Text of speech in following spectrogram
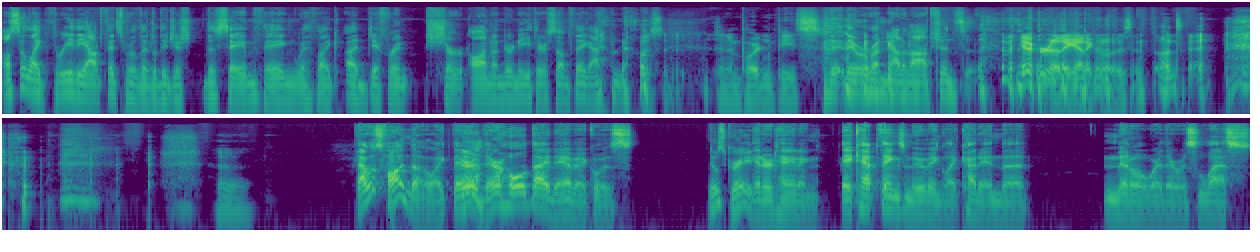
Also, like three of the outfits were literally just the same thing with like a different shirt on underneath or something. I don't know. It's an, was an important piece. they, they were running out of options. they were running out of clothes on set. Uh, That was fun though. Like their Yeah. their whole dynamic was It was great. entertaining. It kept things moving, like kind of in the middle where there was less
